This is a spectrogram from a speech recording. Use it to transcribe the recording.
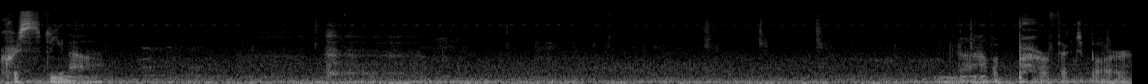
Christina. I'm gonna have a perfect bar.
